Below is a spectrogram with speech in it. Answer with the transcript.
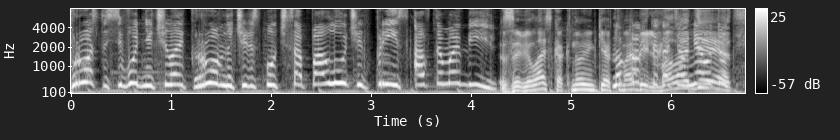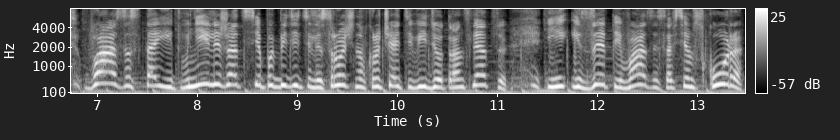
Просто сегодня человек ровно через полчаса получит приз автомобиль. Завелась как новенький автомобиль. Ну, как Молодец! Хотел? У меня вот тут ваза стоит, в ней лежат все победители. Срочно включайте видеотрансляцию. И из этой вазы совсем скоро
